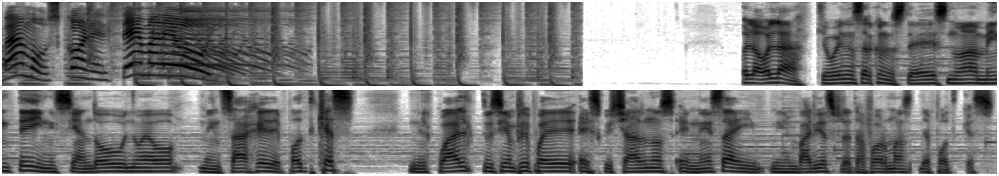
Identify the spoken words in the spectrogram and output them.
Vamos con el tema de hoy. Hola, hola, qué bueno estar con ustedes nuevamente iniciando un nuevo mensaje de podcast en el cual tú siempre puedes escucharnos en esta y en varias plataformas de podcast.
